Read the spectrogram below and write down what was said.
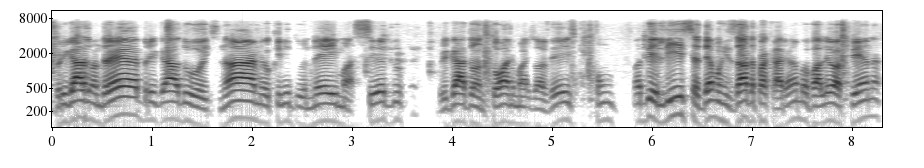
Obrigado, André. Obrigado, Snar, meu querido Ney Macedo. Obrigado, Antônio, mais uma vez. Foi uma delícia, demos risada pra caramba, valeu a pena.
